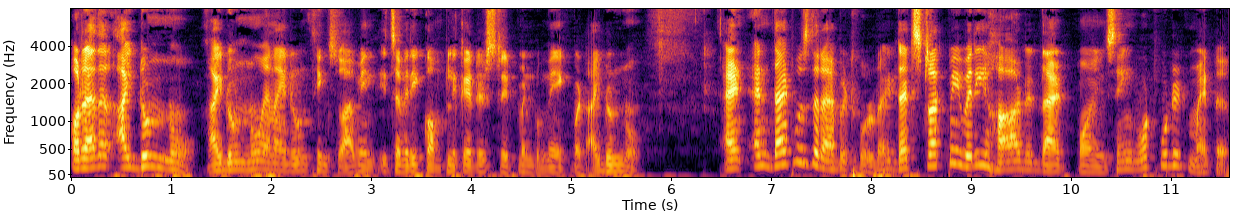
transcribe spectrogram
or rather I don't know. I don't know and I don't think so. I mean it's a very complicated statement to make but I don't know. And and that was the rabbit hole right? That struck me very hard at that point saying what would it matter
